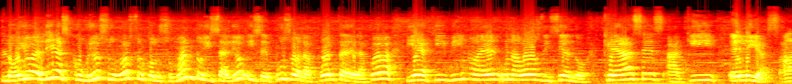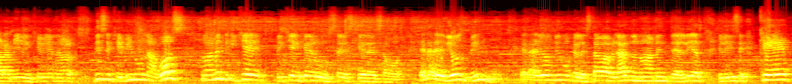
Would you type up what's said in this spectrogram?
lo oyó Elías, cubrió su rostro con su manto y salió y se puso a la puerta de la cueva. Y aquí vino a él una voz diciendo, ¿qué haces aquí, Elías? Ahora miren qué viene ahora. Dice que vino una voz nuevamente. ¿Y qué, de quién creen ustedes que era esa voz? Era de Dios mismo. Era Dios mismo que le estaba hablando nuevamente a Elías. Y le dice, ¿qué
